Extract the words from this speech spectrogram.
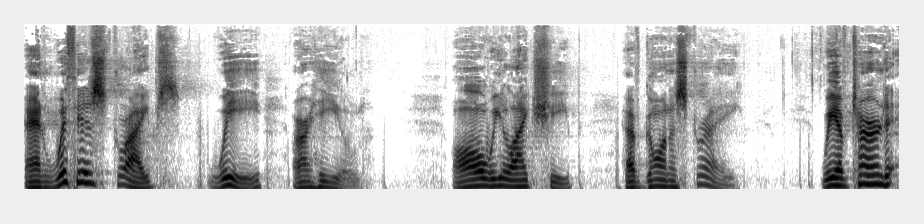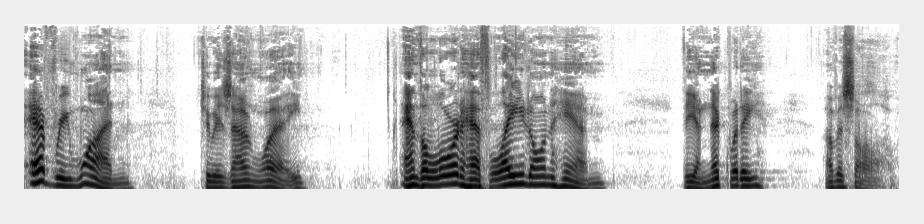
And with his stripes we are healed. All we like sheep have gone astray. We have turned every one to his own way and the Lord hath laid on him the iniquity of us all.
